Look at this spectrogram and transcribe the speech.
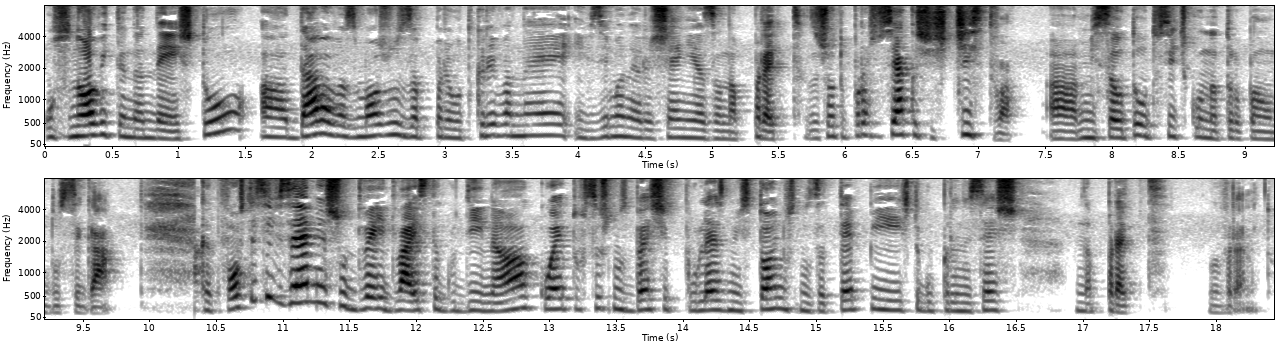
основите на нещо а, дава възможност за преоткриване и взимане решения за напред, защото просто сякаш изчиства а, мисълта от всичко натрупано до сега. Какво ще си вземеш от 2020 година, което всъщност беше полезно и стойностно за теб и ще го пренесеш напред във времето?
